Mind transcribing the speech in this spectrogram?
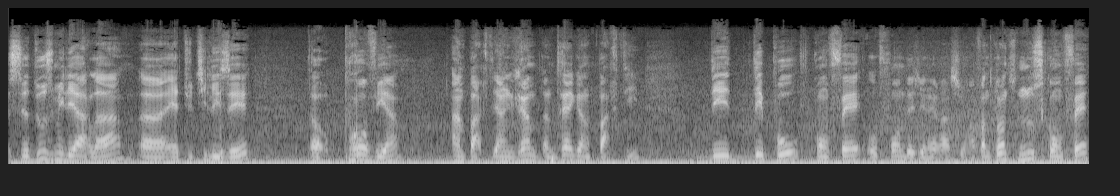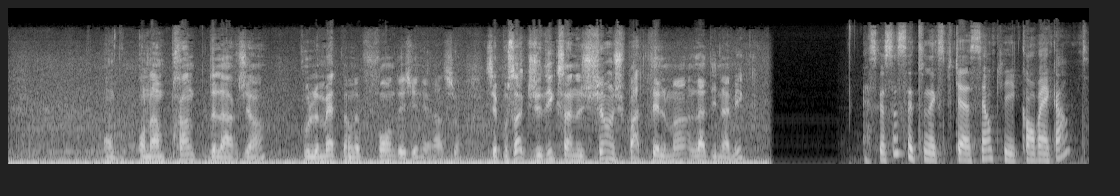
Ce 12 milliards-là euh, est utilisé, euh, provient en, partie, en, très grande partie des dépôts qu'on fait au Fonds des générations. En fin de compte, nous, ce qu'on fait, on emprunte de l'argent pour le mettre dans le fonds des générations. C'est pour ça que je dis que ça ne change pas tellement la dynamique. Est-ce que ça, c'est une explication qui est convaincante?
